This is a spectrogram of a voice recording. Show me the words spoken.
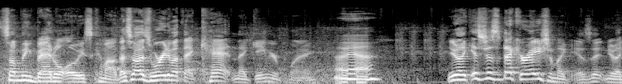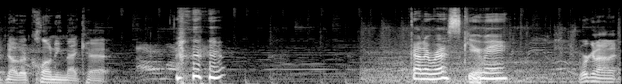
Something bad will always come out. That's why I was worried about that cat in that game you're playing. Oh yeah. You're like, it's just a decoration. I'm like, is it? And you're like, no, they're cloning that cat. Gotta rescue me. Working on it.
